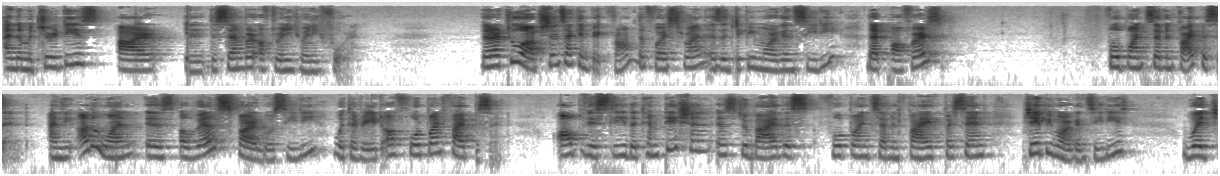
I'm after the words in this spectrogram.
and the maturities are in December of 2024. There are two options I can pick from. The first one is a JP Morgan CD that offers 4.75%. And the other one is a Wells Fargo CD with a rate of 4.5%. Obviously, the temptation is to buy this 4.75% JP Morgan CDs, which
